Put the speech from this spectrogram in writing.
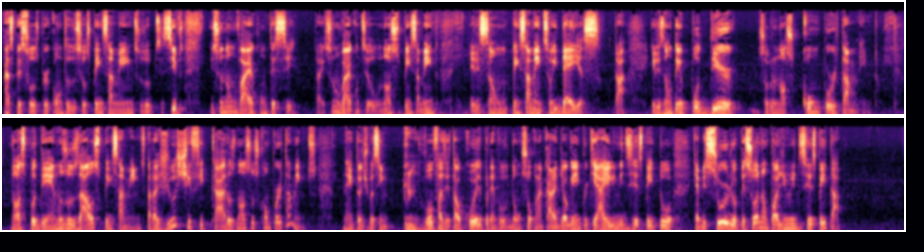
às pessoas por conta dos seus pensamentos obsessivos, isso não vai acontecer, tá? Isso não vai acontecer. O nosso pensamento, eles são pensamentos, são ideias, tá? Eles não têm o poder sobre o nosso comportamento nós podemos usar os pensamentos para justificar os nossos comportamentos. Né? Então, tipo assim, vou fazer tal coisa, por exemplo, dou um soco na cara de alguém porque ah, ele me desrespeitou, que absurdo, a pessoa não pode me desrespeitar.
